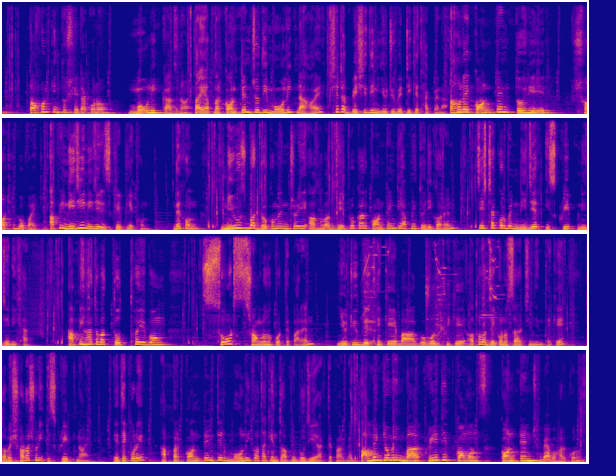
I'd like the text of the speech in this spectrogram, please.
তখন কিন্তু সেটা কোনো মৌলিক কাজ নয়। তাই আপনার কন্টেন্ট যদি মৌলিক না হয় সেটা বেশি দিন ইউটিউবে টিকে থাকবে না। তাহলে কন্টেন্ট তৈরির সঠিক উপায় কি? আপনি নিজেই নিজের স্ক্রিপ্ট লিখুন। দেখুন নিউজ বা ডকুমেন্টারি অথবা যে প্রকার কন্টেন্টই আপনি তৈরি করেন চেষ্টা করবেন নিজের স্ক্রিপ্ট নিজে লিখার। আপনি হয়তোবা তথ্য এবং সোর্স সংগ্রহ করতে পারেন ইউটিউব থেকে বা গুগল থেকে অথবা যে কোনো সার্চ ইঞ্জিন থেকে তবে সরাসরি স্ক্রিপ্ট নয়। এতে করে আপনার কন্টেন্টের মৌলিকতা কিন্তু আপনি বুঝিয়ে রাখতে পারবেন। পাবলিক ডোমেইন বা ক্রিয়েটিভ কমন্স কন্টেন্ট ব্যবহার করুন।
